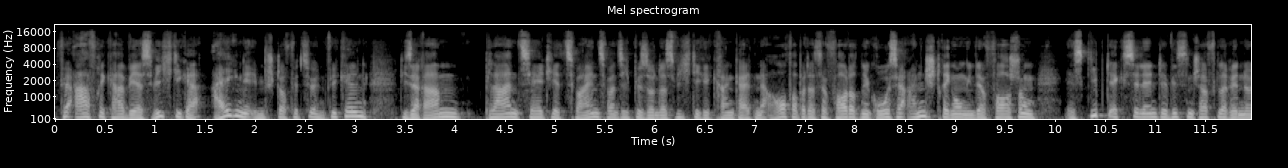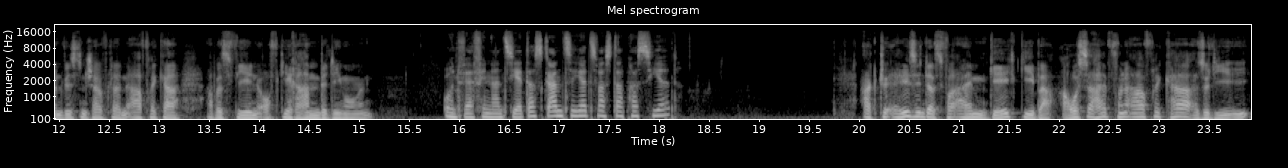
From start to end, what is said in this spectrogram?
Für Afrika wäre es wichtiger, eigene Impfstoffe zu entwickeln. Dieser Rahmenplan zählt hier 22 besonders wichtige Krankheiten auf, aber das erfordert eine große Anstrengung in der Forschung. Es gibt exzellente Wissenschaftlerinnen und Wissenschaftler in Afrika, aber es fehlen oft die Rahmenbedingungen. Und wer finanziert das Ganze jetzt, was da passiert? Aktuell sind das vor allem Geldgeber außerhalb von Afrika. Also die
